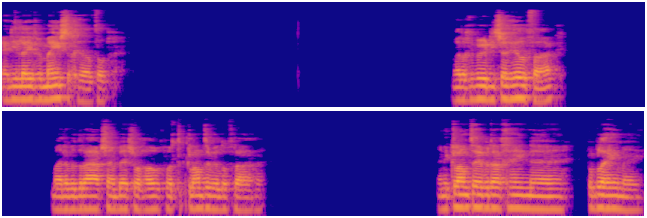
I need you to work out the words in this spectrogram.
En die leveren meeste geld op. Maar dat gebeurt niet zo heel vaak. Maar de bedragen zijn best wel hoog wat de klanten willen vragen. En de klanten hebben daar geen uh, probleem mee.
